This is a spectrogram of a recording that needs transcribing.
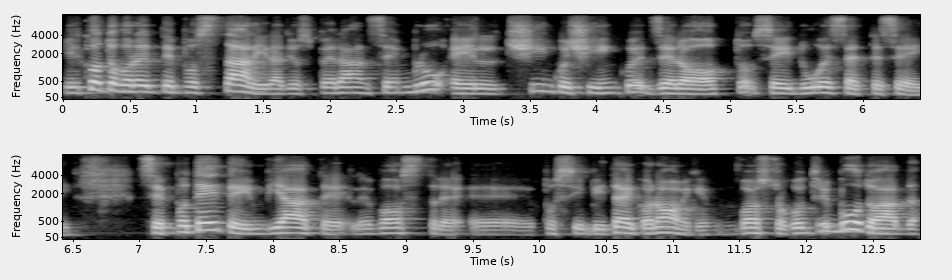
Il conto corrente postale di Radio Speranza in Blu è il 5508 6276. Se potete inviate le vostre eh, possibilità economiche, il vostro contributo ad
